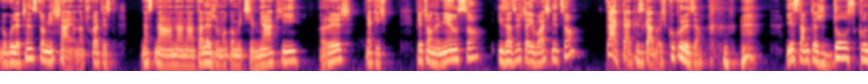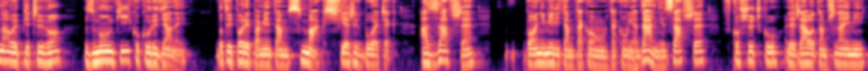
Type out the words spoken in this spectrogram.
w ogóle często mieszają. Na przykład jest na, na, na, talerzu mogą być ziemniaki, ryż, jakieś pieczone mięso i zazwyczaj właśnie co? Tak, tak, zgadłeś, kukurydza. jest tam też doskonałe pieczywo z mąki kukurydzianej. Do tej pory pamiętam smak świeżych bułeczek, a zawsze, bo oni mieli tam taką, taką jadalnię, zawsze w koszyczku leżało tam przynajmniej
